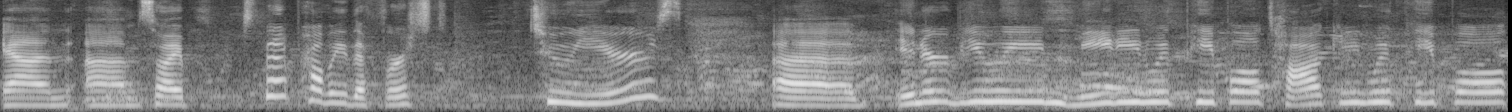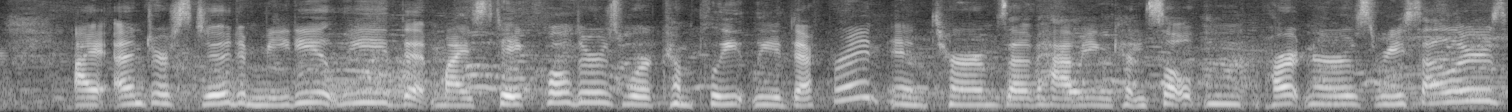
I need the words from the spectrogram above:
And um, so I spent probably the first two years uh, interviewing, meeting with people, talking with people. I understood immediately that my stakeholders were completely different in terms of having consultant partners, resellers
